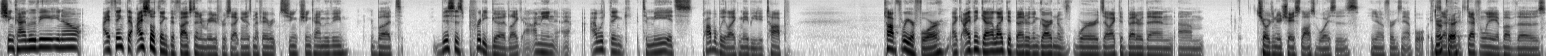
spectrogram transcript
shinkai movie you know I think that I still think that five centimeters per second is my favorite Shin- Shinkai movie, but this is pretty good. Like, I mean, I, I would think to me it's probably like maybe top top three or four. Like, I think I liked it better than Garden of Words. I liked it better than um, Children Who Chase Lost Voices. You know, for example, it's, okay. def- it's definitely above those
